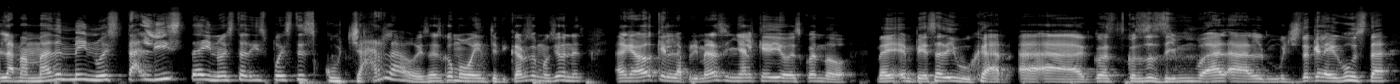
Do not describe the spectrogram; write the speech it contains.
la mamá de May no está lista y no está dispuesta a escucharla, o Es como identificar sus emociones. Al grado que la primera señal que dio es cuando May empieza a dibujar a, cosas así al, muchito que le gusta,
